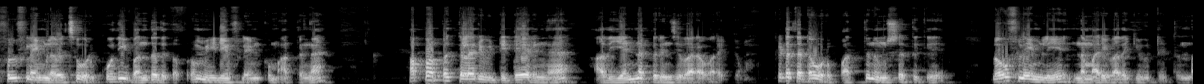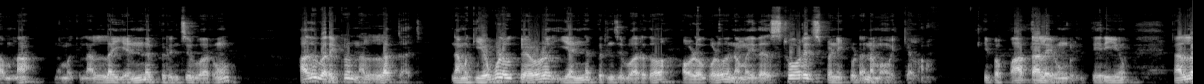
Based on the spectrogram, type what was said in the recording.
ஃபுல் ஃப்ளேமில் வச்சு ஒரு கொதி வந்ததுக்கப்புறம் மீடியம் ஃப்ளேமுக்கு மாற்றுங்க அப்பப்போ கிளறி விட்டுட்டே இருங்க. அது எண்ணெய் பிரிஞ்சு வர வரைக்கும். கிட்டத்தட்ட ஒரு பத்து நிமிஷத்துக்கு லோ ஃப்ளேம்லேயே இந்த மாதிரி வதக்கி விட்டுட்டு இருந்தோம்னா நமக்கு நல்ல எண்ணெய் பிரிஞ்சு வரும். அது வரைக்கும் நல்லா காய்ச்சி. நமக்கு எவ்வளோக்கு எவ்வளோ எண்ணெய் பிரிஞ்சு வருதோ அவ்வளோக்கு அவ்வளோ நம்ம இதை ஸ்டோரேஜ் பண்ணி கூட நம்ம வைக்கலாம். இப்போ பார்த்தாலே உங்களுக்கு தெரியும். நல்ல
